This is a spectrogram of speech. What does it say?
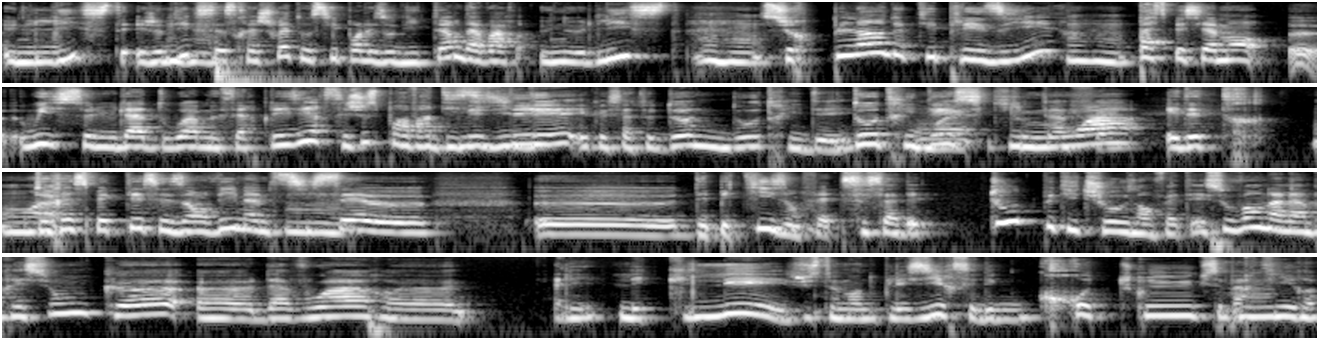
une liste. Et je me dis Mhm. que ce serait chouette aussi pour les auditeurs d'avoir une liste Mhm. sur plein de petits plaisirs. Mhm. Pas spécialement, euh, oui, celui-là doit me faire plaisir, c'est juste pour avoir des Les idées, idées et que ça te donne d'autres idées. d'autres idées, Ouais, ce qui, moi, et d'être, de respecter ses envies, même si Mhm. c'est euh, euh, des bêtises en fait. C'est ça, des toutes petites choses en fait. Et souvent on a l'impression que euh, d'avoir allez, les clés justement du plaisir, c'est des gros trucs, c'est Mhm. partir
